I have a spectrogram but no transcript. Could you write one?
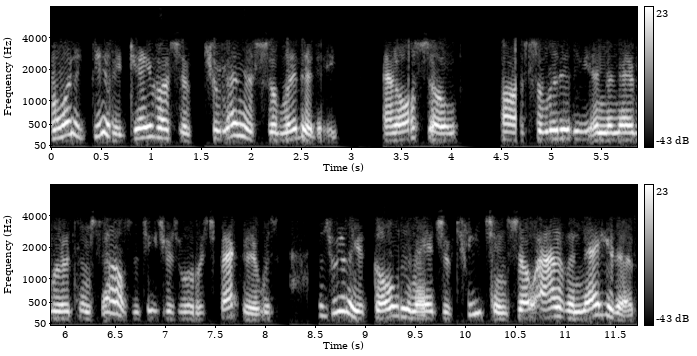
And what it did, it gave us a tremendous solidity and also uh, solidity in the neighborhoods themselves. The teachers were respected. It was, it was really a golden age of teaching. So out of a negative,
